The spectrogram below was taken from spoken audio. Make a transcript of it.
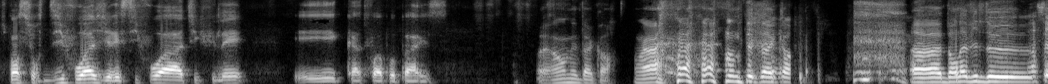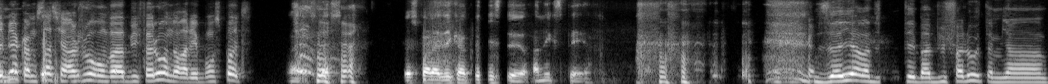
Je pense sur 10 fois, j'irai 6 fois à Chick-fil-A et 4 fois à Popeyes. Ouais, on est d'accord. Ouais, on est d'accord. Euh, dans la ville de. Ah, c'est bien comme ça, si un jour on va à Buffalo, on aura les bons spots. Ouais, je, parle avec un connaisseur, un expert. D'ailleurs, t'es bah, Buffalo, t'aimes bien,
